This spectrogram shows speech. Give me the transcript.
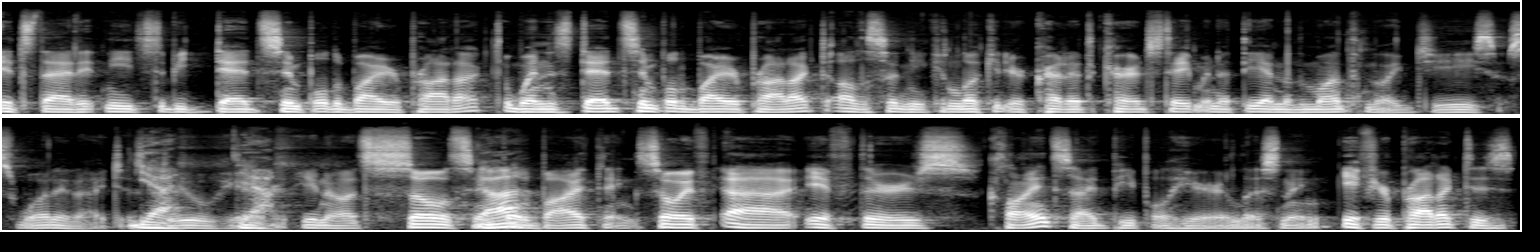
it's that it needs to be dead simple to buy your product. When it's dead simple to buy your product, all of a sudden you can look at your credit card statement at the end of the month and like, Jesus, what did I just Yeah, do here? yeah. You know, it's so simple Yeah. to buy things. So if uh, if there's client side people here listening, if your product is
